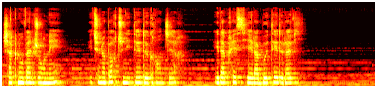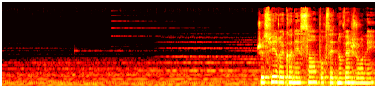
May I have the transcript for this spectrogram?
Chaque nouvelle journée est une opportunité de grandir et d'apprécier la beauté de la vie. Je suis reconnaissant pour cette nouvelle journée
